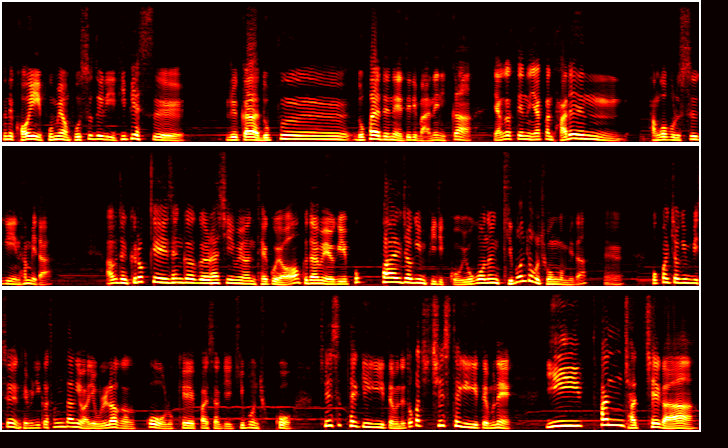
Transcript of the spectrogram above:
근데 거의 보면 보스들이 DPS 그러니까 높은 높아야 되는 애들이 많으니까 양각대는 약간 다른 방법으로 쓰긴 합니다. 아무튼 그렇게 생각을 하시면 되고요. 그 다음에 여기 폭발적인 빛 있고 요거는 기본적으로 좋은 겁니다. 예. 폭발적인 빛은 데미지가 상당히 많이 올라갔고 로켓 발사기 기본 좋고 7스택이기 때문에 똑같이 7스택이기 때문에 이 탄 자체가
